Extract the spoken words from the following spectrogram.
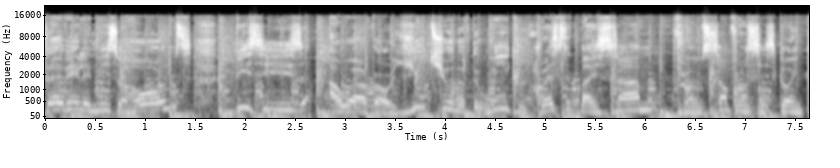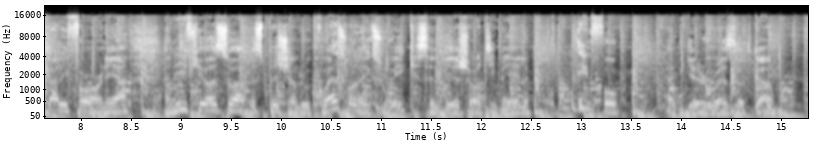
Devil and Mr. Holmes. This is, however, U tune of the week requested by Sam from San Francisco in California. And if you also have a special request for next week, send me a short email info at getRest.com.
